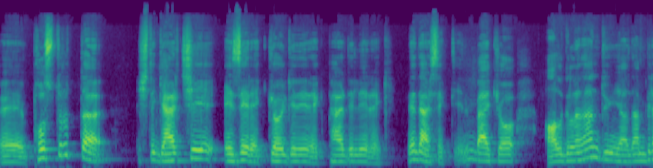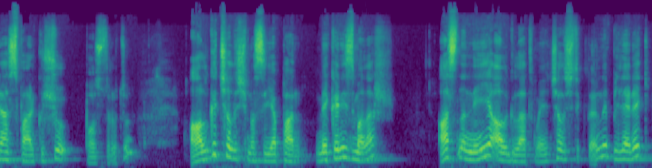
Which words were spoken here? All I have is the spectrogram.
Ee, Post-truth da işte gerçeği ezerek, gölgeleyerek, perdeleyerek ne dersek diyelim. Belki o algılanan dünyadan biraz farkı şu post-truth'un. Algı çalışması yapan mekanizmalar aslında neyi algılatmaya çalıştıklarını bilerek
